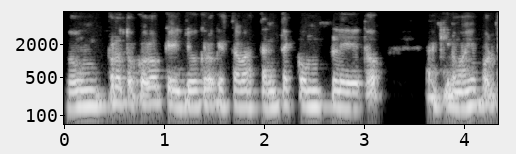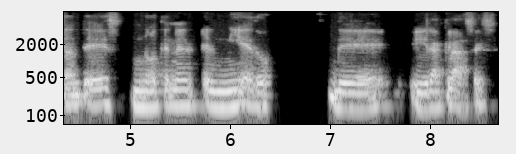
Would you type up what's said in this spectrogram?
un protocolo que yo creo que está bastante completo. Aquí lo más importante es no tener el miedo de ir a clases,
